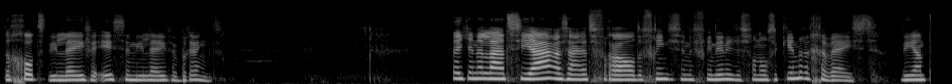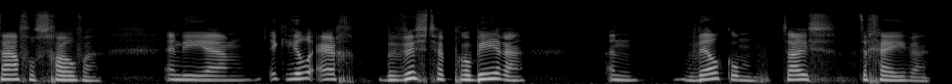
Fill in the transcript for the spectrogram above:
De God die leven is en die leven brengt. Weet je, in de laatste jaren zijn het vooral de vriendjes en de vriendinnetjes van onze kinderen geweest. Die aan tafel schoven. En die uh, ik heel erg bewust heb proberen een welkom thuis te geven.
